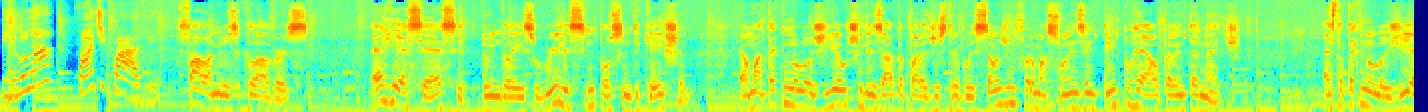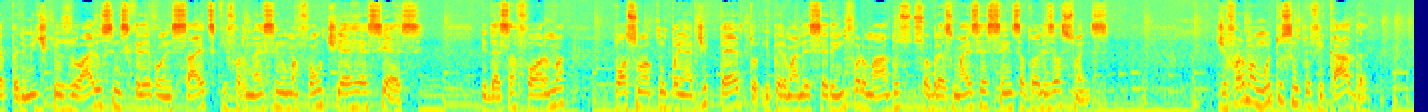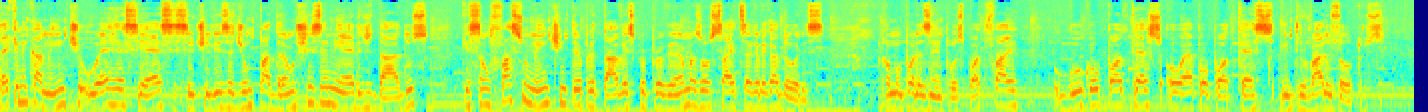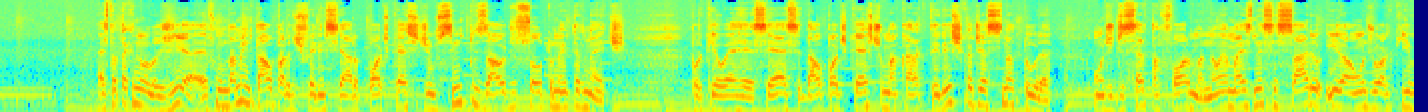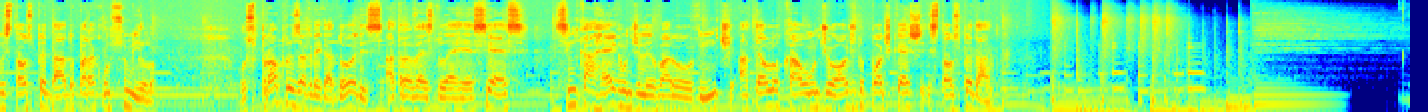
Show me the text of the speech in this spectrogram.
Pílula Podclave. Fala, music lovers. RSS, do inglês Really Simple Syndication, é uma tecnologia utilizada para distribuição de informações em tempo real pela internet. Esta tecnologia permite que usuários se inscrevam em sites que fornecem uma fonte RSS e, dessa forma, possam acompanhar de perto e permanecerem informados sobre as mais recentes atualizações. De forma muito simplificada, tecnicamente o RSS se utiliza de um padrão XML de dados que são facilmente interpretáveis por programas ou sites agregadores, como por exemplo o Spotify, o Google Podcast ou Apple Podcast, entre vários outros. Esta tecnologia é fundamental para diferenciar o podcast de um simples áudio solto na internet porque o RSS dá ao podcast uma característica de assinatura, onde de certa forma não é mais necessário ir aonde o arquivo está hospedado para consumi-lo. Os próprios agregadores, através do RSS, se encarregam de levar o ouvinte até o local onde o áudio do podcast está hospedado.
